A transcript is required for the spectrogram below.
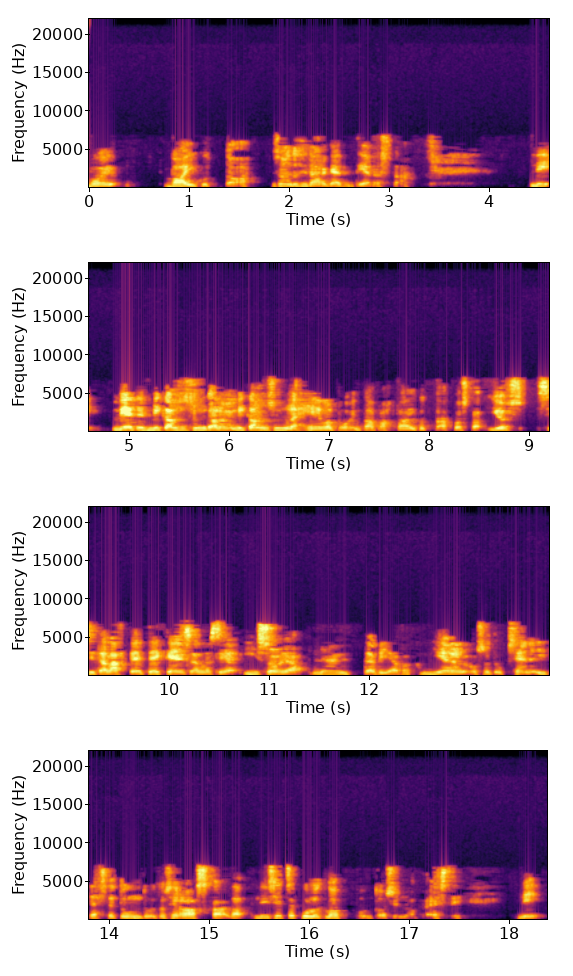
voi vaikuttaa. Se on tosi tärkeää tiedostaa. Niin mietit, mikä on se sun kanava, mikä on sulle helpoin tapa vaikuttaa, koska jos sitä lähtee tekemään sellaisia isoja, näyttäviä, vaikka mielenosoituksia, ja itsestä tuntuu tosi raskaalta, niin sitten sä kulut loppuun tosi nopeasti. Niin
